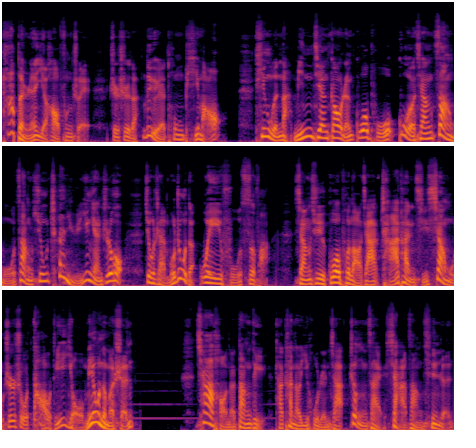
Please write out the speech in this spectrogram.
他本人也好风水，只是呢略通皮毛。听闻呐，民间高人郭璞过江葬母葬兄，趁雨应验之后，就忍不住的微服私访，想去郭璞老家查看其相母之术到底有没有那么神。恰好呢，当地他看到一户人家正在下葬亲人，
